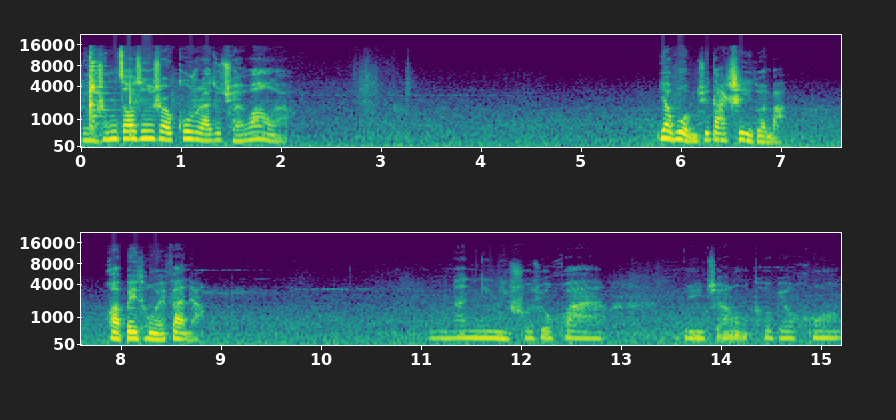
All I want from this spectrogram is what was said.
有什么糟心事儿哭出来就全忘了。要不我们去大吃一顿吧，化悲痛为饭量。那你你说句话呀，你这样我特别慌。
